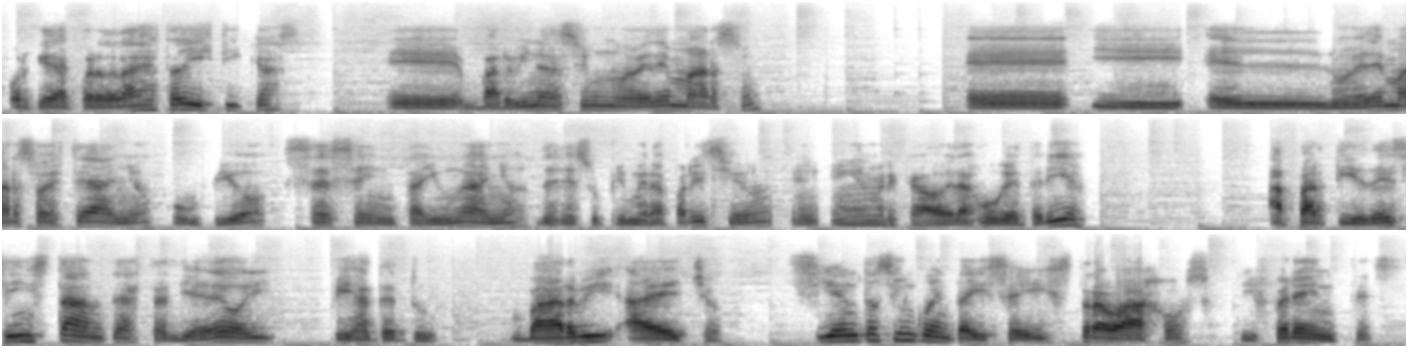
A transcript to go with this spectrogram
porque de acuerdo a las estadísticas, eh, Barbie nace un 9 de marzo eh, y el 9 de marzo de este año cumplió 61 años desde su primera aparición en, el mercado de la juguetería. A partir de ese instante hasta el día de hoy, fíjate tú, Barbie ha hecho 156 trabajos diferentes,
